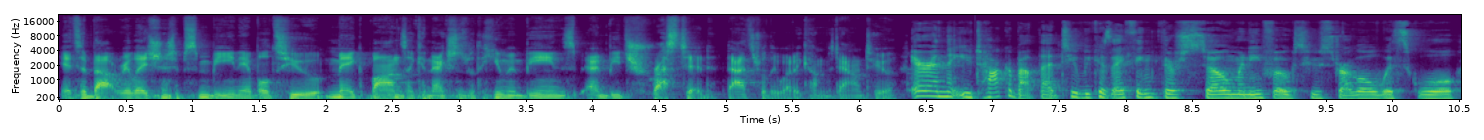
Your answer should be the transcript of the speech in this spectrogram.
It's about relationships and being able to make bonds and connections with human beings and be trusted. That's really what it comes down to. Aaron, that you talk about that too, because I think there's so many folks who struggle with school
